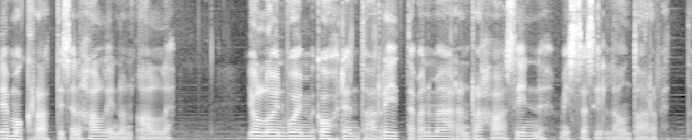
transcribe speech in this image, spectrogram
demokraattisen hallinnon alle, jolloin voimme kohdentaa riittävän määrän rahaa sinne, missä sillä on tarvetta.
